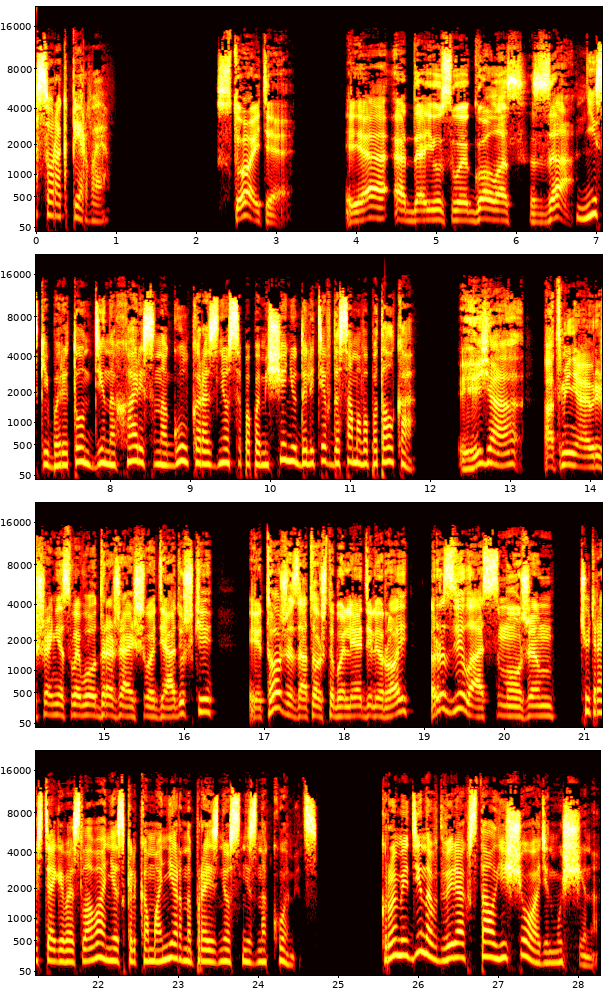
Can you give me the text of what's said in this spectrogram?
41. «Стойте! Я отдаю свой голос «за». Низкий баритон Дина Харрисона гулко разнесся по помещению, долетев до самого потолка. «И я отменяю решение своего дрожайшего дядюшки и тоже за то, чтобы леди Лерой развелась с мужем». Чуть растягивая слова, несколько манерно произнес незнакомец. Кроме Дина в дверях встал еще один мужчина.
